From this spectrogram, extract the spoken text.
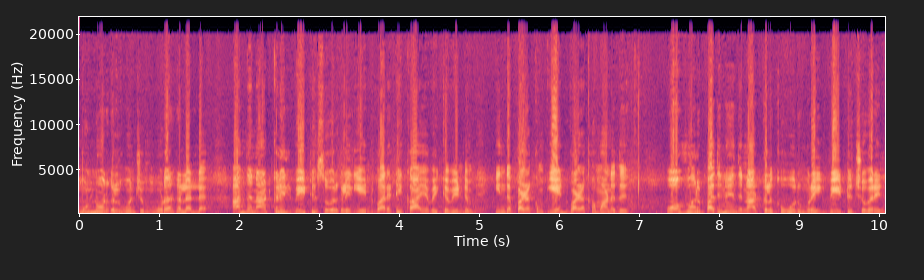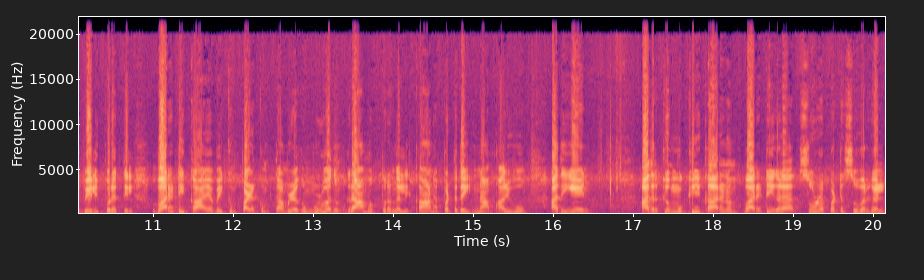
முன்னோர்கள் ஒன்றும் மூடர்கள் அல்ல. அந்த நாட்களில் வீட்டு சுவர்களில் ஏன் வரட்டி காய வைக்க வேண்டும்? இந்த பழக்கம் ஏன் வழக்கமானது? ஒவ்வொரு பதினைந்து நாட்களுக்கு ஒருமுறை வீட்டுச் சுவரின் வெளிப்புறத்தில் வரட்டி காய வைக்கும் பழக்கம் தமிழகம் முழுவதும் கிராமப்புறங்களில் காணப்பட்டதை நாம் அறிவோம். அது ஏன்? அதற்கு முக்கிய காரணம் வரட்டிகளால் சூழப்பட்ட சுவர்கள்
